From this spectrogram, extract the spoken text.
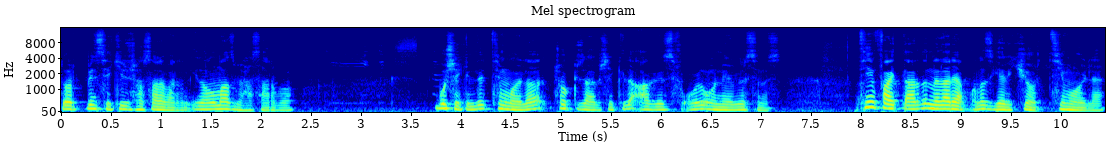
4800 hasar verdim. İnanılmaz bir hasar bu. Bu şekilde Timo'yla çok güzel bir şekilde agresif oyun oynayabilirsiniz. Team fight'larda neler yapmanız gerekiyor Timo ile?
